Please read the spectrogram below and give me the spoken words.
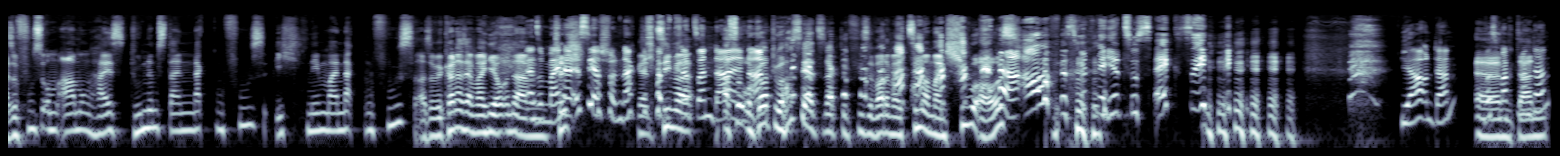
Also Fußumarmung heißt, du nimmst deinen nackten Fuß, ich nehme meinen nackten Fuß. Also wir können das ja mal hier unter Also meiner Tisch. ist ja schon nackt. Ja, ich habe gerade Sandalen Achso, oh an. Gott, du hast ja jetzt nackte Füße. Warte mal, ich zieh mal meinen Schuh aus. Hör auf, es wird mir hier zu sexy. ja, und dann? Was Ähm, macht man dann?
